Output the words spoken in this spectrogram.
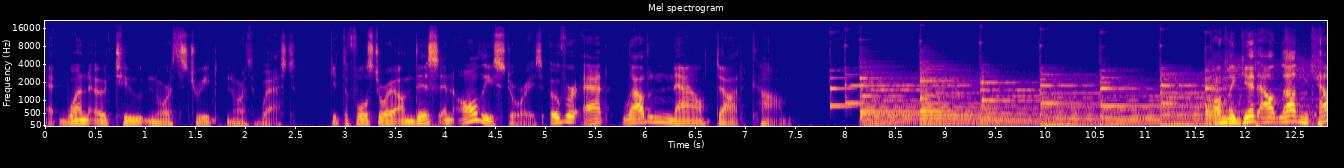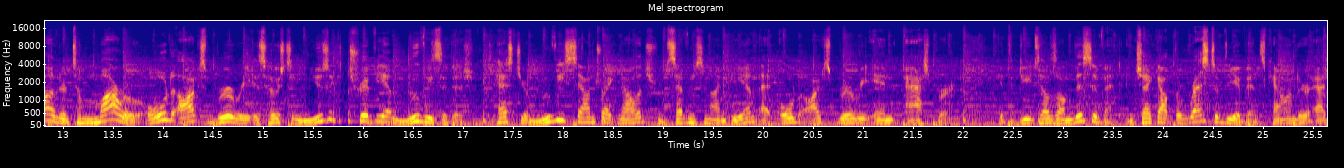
at 102 North Street Northwest. Get the full story on this and all these stories over at loudounnow.com. On the Get Out Loudoun calendar tomorrow, Old Ox Brewery is hosting Music Trivia Movies Edition. Test your movie soundtrack knowledge from 7 to 9 p.m. at Old Ox Brewery in Ashburn. Get the details on this event and check out the rest of the events calendar at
